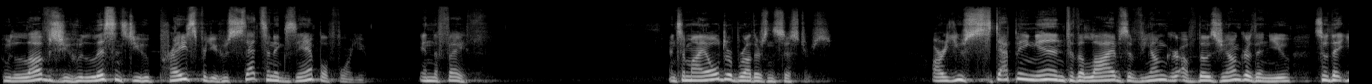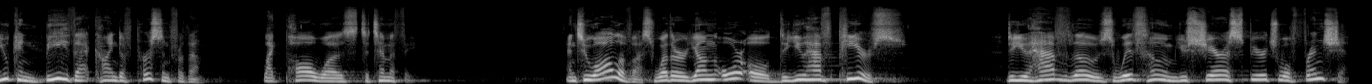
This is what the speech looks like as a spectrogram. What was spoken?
who loves you, who listens to you, who prays for you, who sets an example for you in the faith. And to my older brothers and sisters, are you stepping into the lives of younger of those younger than you so that you can be that kind of person for them, like Paul was to Timothy? And to all of us, whether young or old, do you have peers? Do you have those with whom you share a spiritual friendship?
